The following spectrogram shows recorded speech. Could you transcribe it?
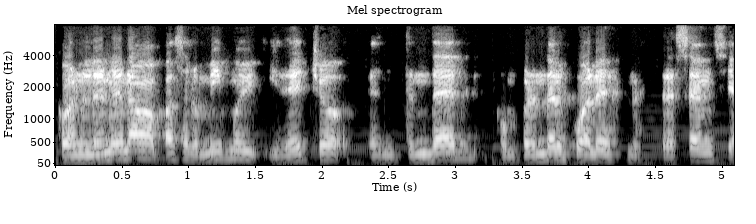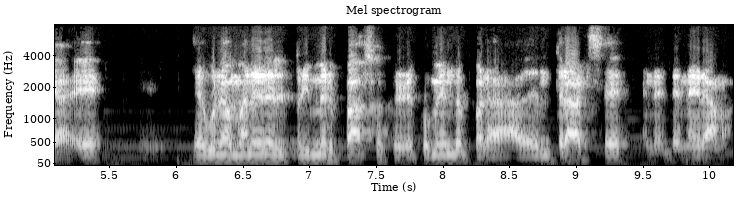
con el enegrama pasa lo mismo y, y de hecho entender, comprender cuál es nuestra esencia es de alguna manera el primer paso que recomiendo para adentrarse en el enegrama.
